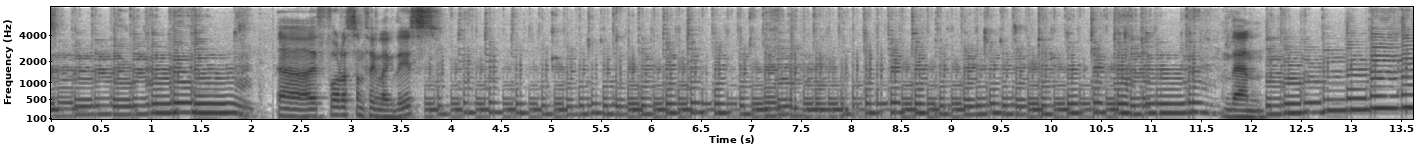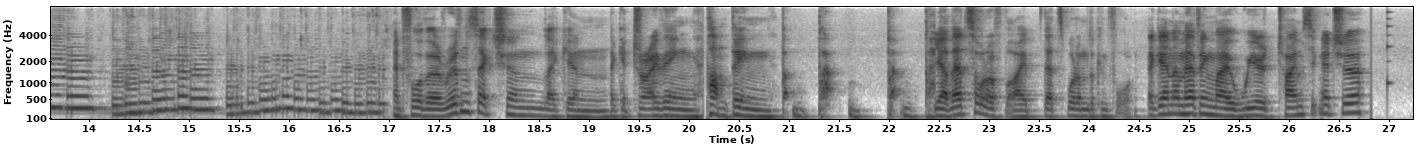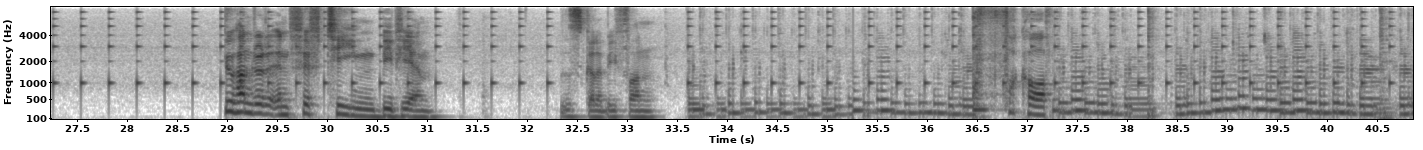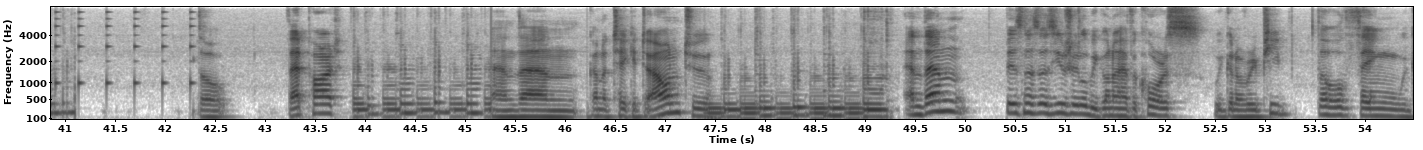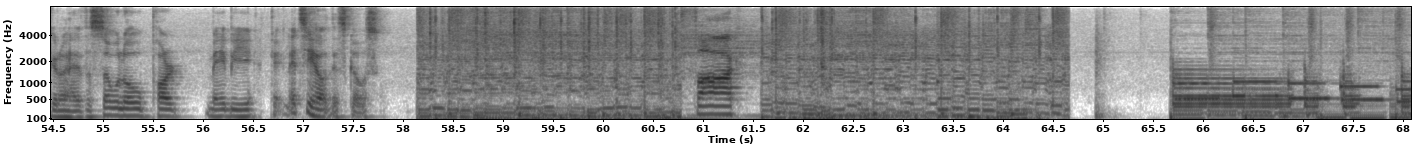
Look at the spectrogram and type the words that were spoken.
Uh, I thought of something like this. And then and for the rhythm section, like in like a driving, pumping, yeah, that sort of vibe. That's what I'm looking for. Again, I'm having my weird time signature. 215 BPM. This is gonna be fun. Fuck off. So that part and then I'm gonna take it down to and then business as usual we're gonna have a chorus we're gonna repeat the whole thing we're gonna have a solo part maybe. Okay, let's see how this goes. Fuck.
